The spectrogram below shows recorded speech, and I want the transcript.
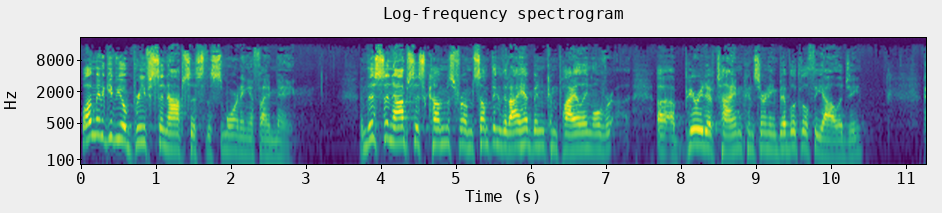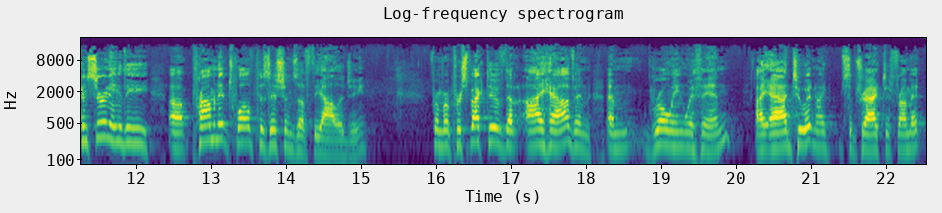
Well, I'm going to give you a brief synopsis this morning, if I may. And this synopsis comes from something that I have been compiling over a period of time concerning biblical theology, concerning the uh, prominent 12 positions of theology, from a perspective that I have and am growing within. I add to it and I subtract it from it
